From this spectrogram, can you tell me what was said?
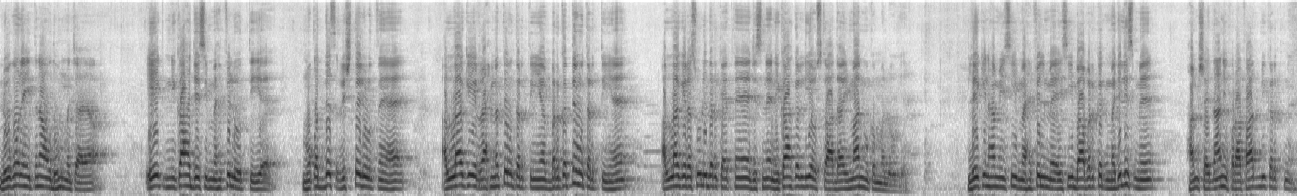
लोगों ने इतना उधूम मचाया। एक निकाह जैसी महफिल होती है। मुक़द्दस रिश्ते जुड़ते हैं। अल्लाह की रहमतें उतरती हैं, बरकतें उतरती हैं। अल्लाह के रसूल इधर कहते हैं, जिसने निकाह कर लिया, उसका आधा ईमान मुकम्मल हो गया। लेकिन हम इसी महफिल में, इसी बाबरकत मजलिस में, हम शैतानी खुराफात भी करते हैं,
